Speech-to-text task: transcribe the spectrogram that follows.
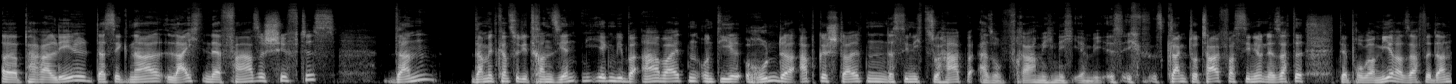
äh, parallel das Signal leicht in der Phase shiftest, dann damit kannst du die Transienten irgendwie bearbeiten und die runder abgestalten, dass sie nicht zu hart, also frag mich nicht irgendwie. Es, ich, es klang total faszinierend. Und er sagte, der Programmierer sagte dann,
